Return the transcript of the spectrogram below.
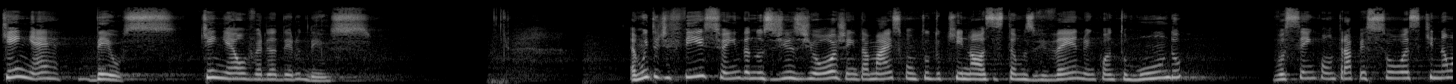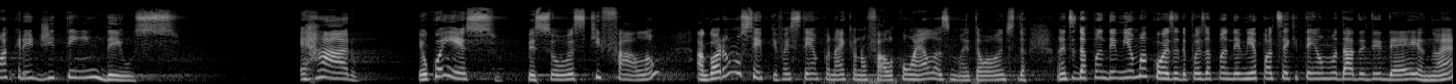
quem é Deus, quem é o verdadeiro Deus. É muito difícil ainda nos dias de hoje, ainda mais com tudo que nós estamos vivendo enquanto mundo, você encontrar pessoas que não acreditem em Deus. É raro. Eu conheço pessoas que falam Agora eu não sei, porque faz tempo né, que eu não falo com elas, mas então antes da, antes da pandemia é uma coisa, depois da pandemia pode ser que tenham mudado de ideia, não é?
